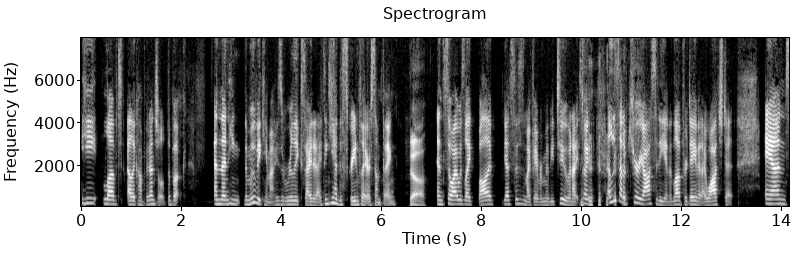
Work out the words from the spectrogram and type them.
he loved LA Confidential, the book, and then he the movie came out. He's really excited. I think he had the screenplay or something, yeah. and so I was like, well, I guess this is my favorite movie too. And I so I, at least out of curiosity and a love for David, I watched it, and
